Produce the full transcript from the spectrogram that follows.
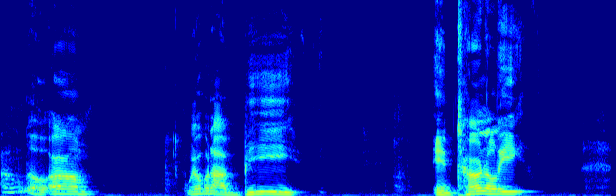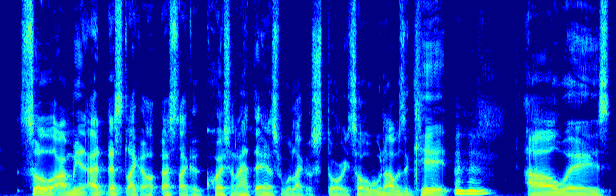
I don't know. Um, where would I be internally? So I mean, I, that's like a that's like a question I have to answer with like a story. So when I was a kid, Mm-hmm. I always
